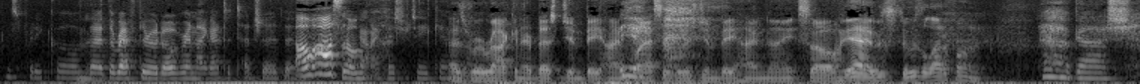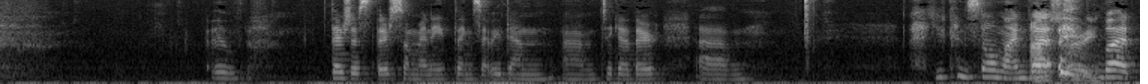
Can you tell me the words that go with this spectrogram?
it was pretty cool. Yeah. The, the ref threw it over, and I got to touch it. And Oh, got awesome. my picture taken. As we're rocking our best Jim Boeheim glasses, it was Jim Boeheim night. So yeah, it was it was a lot of fun. Oh gosh. Ew. There's just there's so many things that we've done um, together. Um, you kind of stole mine, but sorry. but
